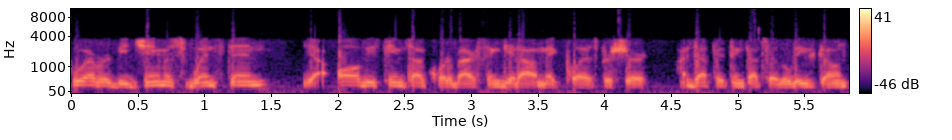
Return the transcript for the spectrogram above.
whoever it be, Jameis Winston. Yeah, all these teams have quarterbacks and get out and make plays for sure. I definitely think that's where the league's going.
